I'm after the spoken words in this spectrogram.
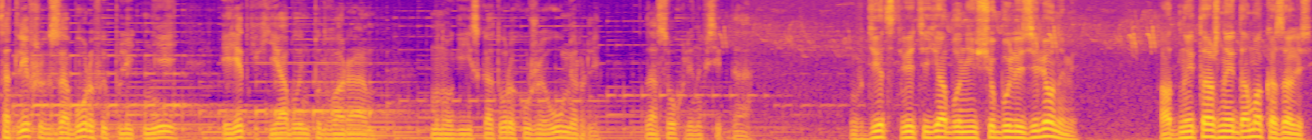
сотлевших заборов и плетней и редких яблонь по дворам, многие из которых уже умерли, засохли навсегда. В детстве эти яблони еще были зелеными. Одноэтажные дома казались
